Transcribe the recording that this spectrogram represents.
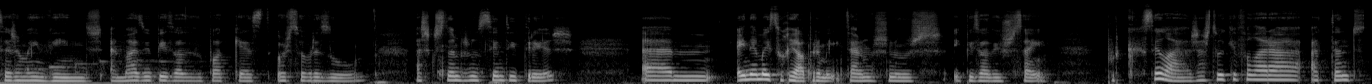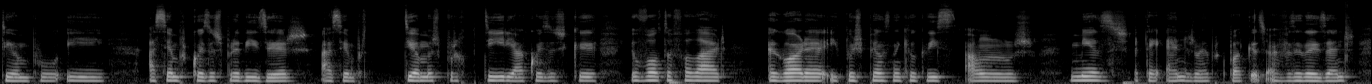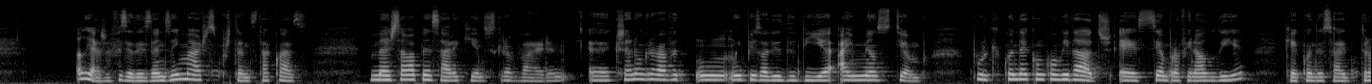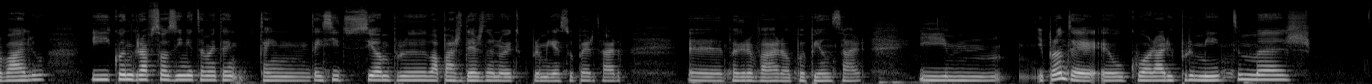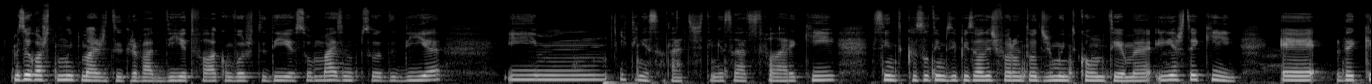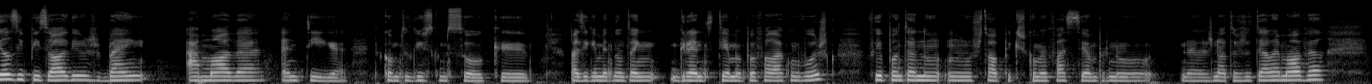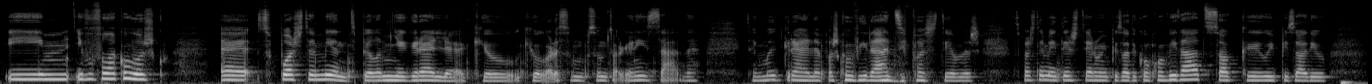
Sejam bem-vindos a mais um episódio do podcast Hoje sobre Azul. Acho que estamos no 103. Um, ainda é meio surreal para mim estarmos nos episódios 100, porque sei lá, já estou aqui a falar há, há tanto tempo e há sempre coisas para dizer, há sempre temas por repetir e há coisas que eu volto a falar agora e depois penso naquilo que disse há uns meses, até anos, não é? Porque o podcast já vai fazer dois anos. Aliás, vai fazer dois anos em março, portanto está quase. Mas estava a pensar aqui antes de gravar uh, que já não gravava um, um, episódio de dia há imenso tempo. Porque quando é com convidados é sempre ao final do dia, que é quando eu saio do trabalho, e quando gravo sozinha também tem, tem, tem sido sempre lá para as 10 da noite, que para mim é super tarde, uh, para gravar ou para pensar. E, e pronto, é, é o que o horário permite, mas mas eu gosto muito mais de gravar de dia, de falar convosco de dia, sou mais uma pessoa de dia e, e tinha saudades, tinha saudades de falar aqui. Sinto que os últimos episódios foram todos muito com um tema e este aqui é daqueles episódios bem à moda antiga, de como tudo isto começou, que basicamente não tenho grande tema para falar convosco. Fui apontando uns tópicos, como eu faço sempre no, nas notas do telemóvel, e, e vou falar convosco. Uh, supostamente pela minha grelha, que eu, que eu agora sou uma pessoa muito organizada, tenho uma grelha para os convidados e para os temas. Supostamente este era um episódio com convidado, só que o episódio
